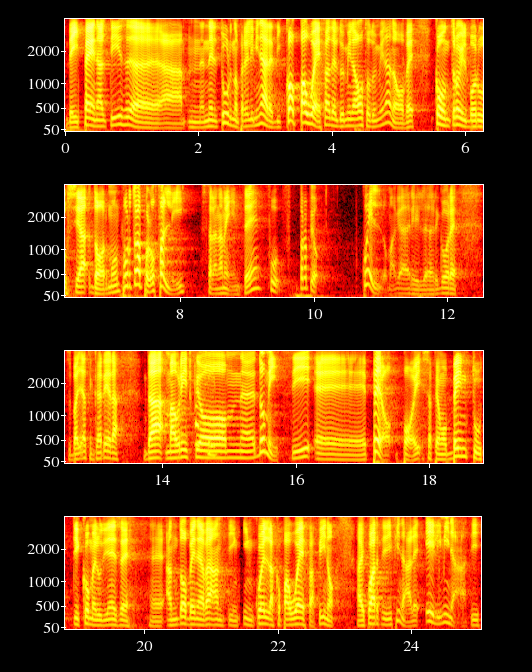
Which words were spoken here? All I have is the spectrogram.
dei penalties eh, a, nel turno preliminare di Coppa UEFA del 2008-2009 contro il Borussia Dortmund. Purtroppo lo fallì, stranamente, fu, fu proprio quello magari il rigore sbagliato in carriera da Maurizio ah, sì. Mm, Domizzi, eh, però poi sappiamo ben tutti come l'Udinese eh, andò bene avanti in quella Coppa UEFA fino ai quarti di finale, eliminati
